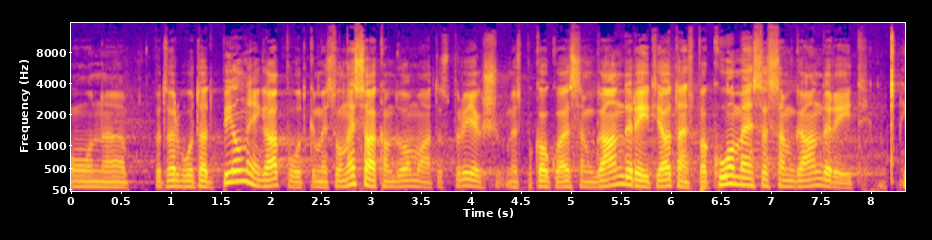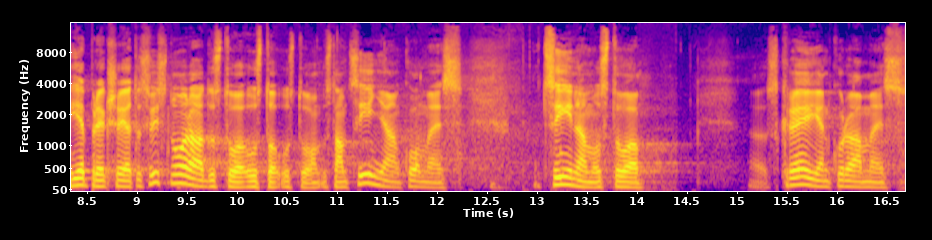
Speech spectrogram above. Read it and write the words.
Un, uh, pat varbūt tāda pilnīga atpūta, ka mēs vēl nesākam domāt uz priekšu, mēs par kaut ko esam gandarīti. Jautājums, par ko mēs esam gandarīti? iepriekšējā tas viss norāda uz, to, uz, to, uz, to, uz tām cīņām, ko mēs cīnām, uz to uh, skrējienu, kurā mēs,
